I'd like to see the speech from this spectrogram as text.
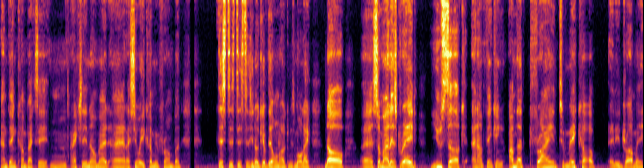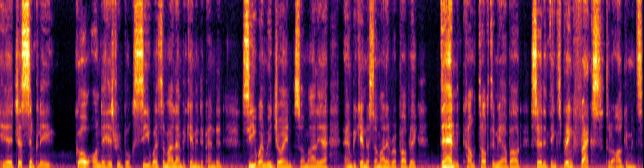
and then come back say mm, actually nomad uh, i see where you're coming from but this this this this you know give their own arguments. More like no uh, somalia's great you suck and i'm thinking i'm not trying to make up any drama here just simply go on the history books see when somaliland became independent see when we joined Somalia and became the Somali Republic, then come talk to me about certain things. Bring facts to the arguments.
